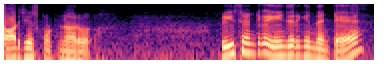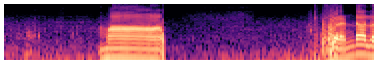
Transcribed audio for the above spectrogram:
పాడు చేసుకుంటున్నారు. రీసెంట్గా ఏం జరిగిందంటే మా ఫ్రెండ్ వాళ్ళ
